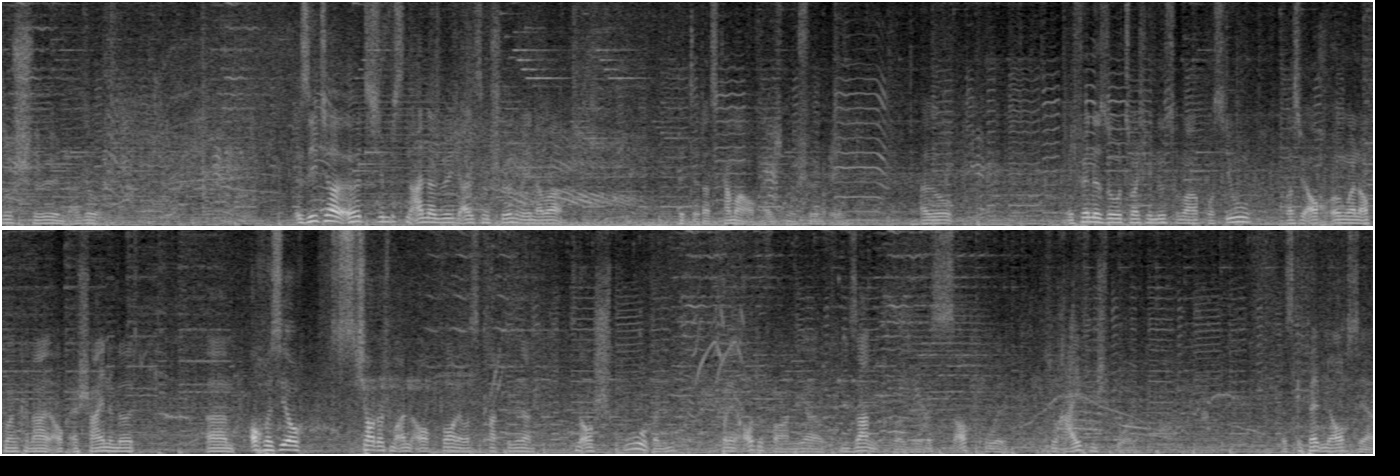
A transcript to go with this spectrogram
so schön. Also, sieht ja, hört sich ein bisschen an, als würde ich alles nur schön reden, aber bitte, das kann man auch echt nur schön reden. Also, ich finde so zum Beispiel News from Bros You, was wir auch irgendwann auf meinem Kanal auch erscheinen wird. Ähm, auch was ihr auch, schaut euch mal an, auch vorne, was ihr gerade gesehen habt, sind auch Spuren von den Autofahren, ja, vom Sand oder so. Das ist auch cool. So Reifenspuren. Das gefällt mir auch sehr.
